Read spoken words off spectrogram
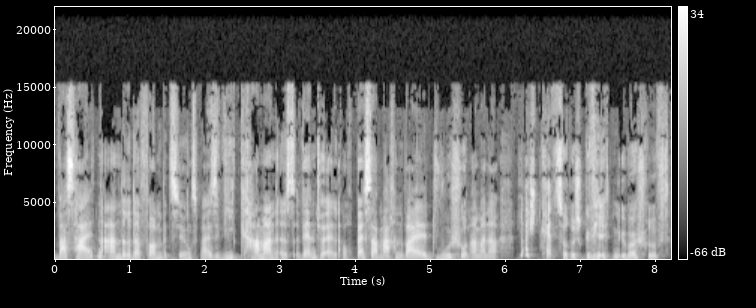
was halten andere davon, beziehungsweise wie kann man es eventuell auch besser machen, weil du schon an meiner leicht ketzerisch gewählten Überschrift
